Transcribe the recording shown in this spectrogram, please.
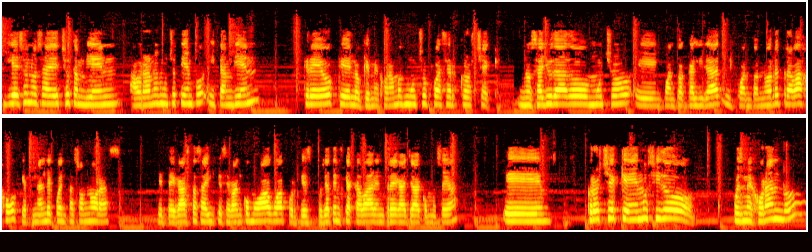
Y eso nos ha hecho también ahorrarnos mucho tiempo y también creo que lo que mejoramos mucho fue hacer cross-check. Nos ha ayudado mucho en cuanto a calidad y cuanto a no retrabajo, que al final de cuentas son horas que te gastas ahí que se van como agua porque pues ya tienes que acabar entrega ya como sea. Eh, cross-check que hemos ido pues mejorando,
